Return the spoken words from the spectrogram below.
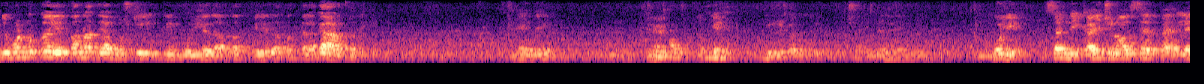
निवडणुका येताना त्या गोष्टी ते बोलले जातात केले जातात त्याला काय अर्थ नाही. बोलिए। सर निकाय चुनाव से पहले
